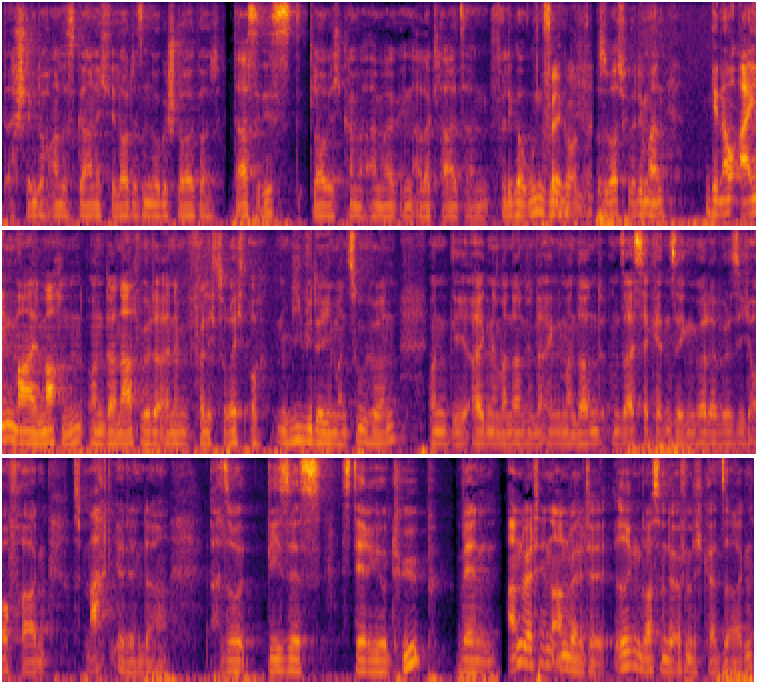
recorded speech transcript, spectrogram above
das stimmt doch alles gar nicht, die Leute sind nur gestolpert. Das ist, glaube ich, können wir einmal in aller Klarheit sagen, völliger Unsinn. Völliger Unsinn. Sowas würde man genau einmal machen und danach würde einem völlig zu Recht auch nie wieder jemand zuhören und die eigene Mandantin, der eigene Mandant und sei es der Kettensägenmörder würde sich auch fragen, was macht ihr denn da? Also dieses Stereotyp, wenn Anwältinnen und Anwälte irgendwas in der Öffentlichkeit sagen,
